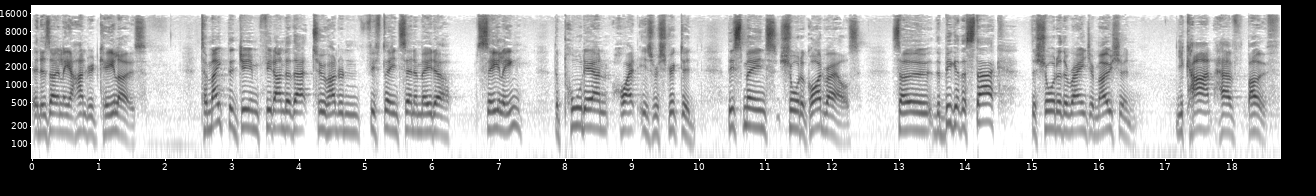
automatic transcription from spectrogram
it is only 100 kilos. To make the gym fit under that 215 centimetre ceiling, the pull down height is restricted. This means shorter guide rails. So the bigger the stack, the shorter the range of motion. You can't have both.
